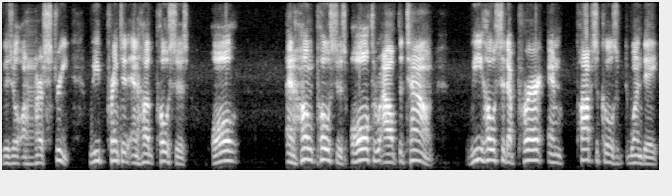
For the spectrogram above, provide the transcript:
vigil on her street. We printed and hugged posters all and hung posters all throughout the town. We hosted a prayer and popsicles one day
